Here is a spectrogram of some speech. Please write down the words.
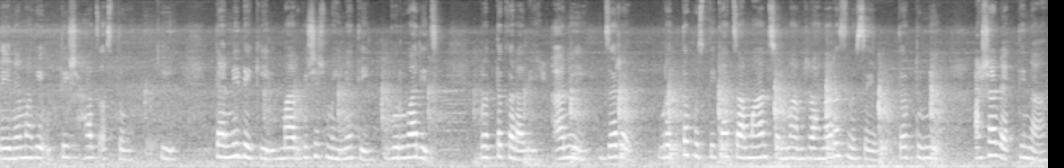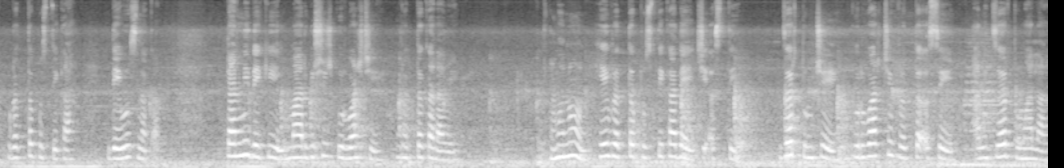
देण्यामागे उद्देश हाच असतो की त्यांनी देखील मार्गशीर्ष महिन्यातील गुरुवारीच व्रत करावी. आणि जर वृत्तपुस्तिकाचा मान सन्मान राहणारच नसेल तर तुम्ही अशा व्यक्तींना वृत्तपुस्तिका देऊच नका. त्यांनी देखील मार्गशीर्ष गुरुवारचे व्रत करावे. म्हणून हे व्रत पुस्तिका द्यायची असते. जर तुमचे गुरुवारचे व्रत असेल आणि जर तुम्हाला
